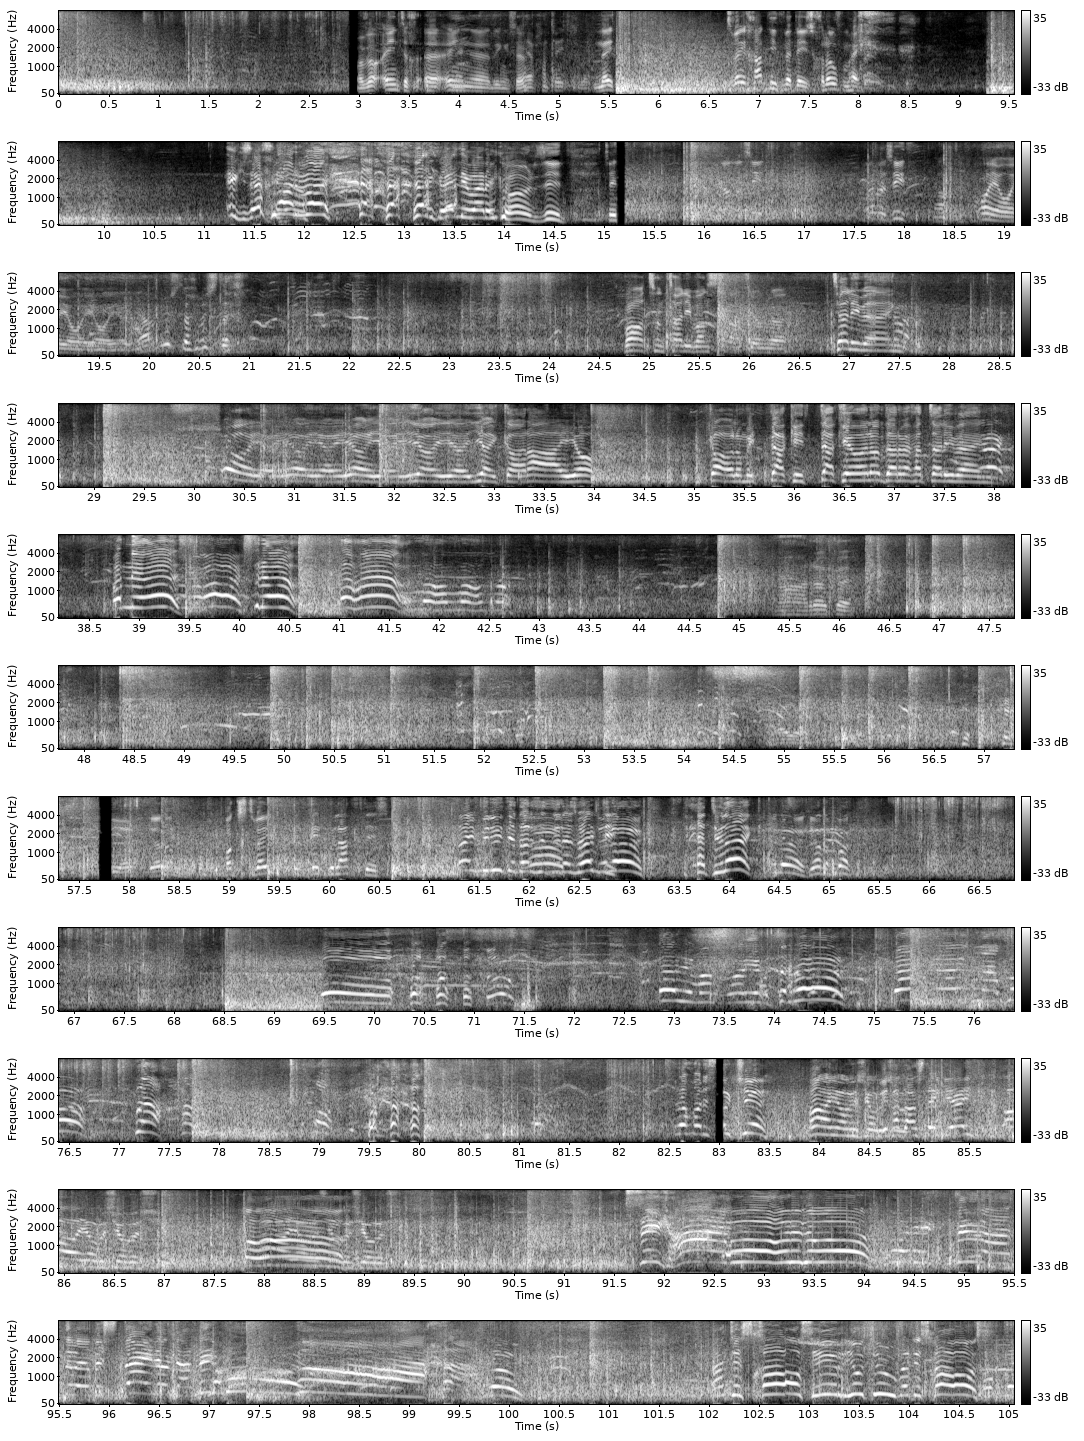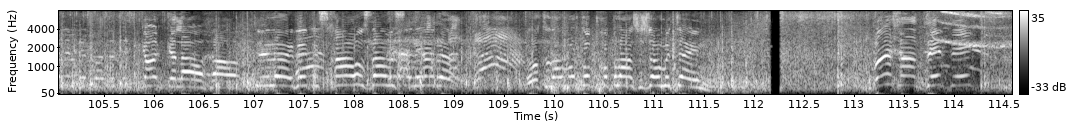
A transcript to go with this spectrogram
Maar wel één, te, eh, één eh, ding is, hè? Ja, we gaan twee tegelijk. Nee, twee gaat niet met deze, geloof mij. Ik zeg je. Waar, waar? ik weet niet waar ik woon, ziet. Ja, ziet. Oi, oi, oi, oi. Ja, rustig, rustig. Wat een Taliban-straat, jongen. Taliban! Oi, oi, oi, oi, oi, oi, oi, carajo. Koude met takkie, takkie, we lopen daar weg aan Taliban. Wat neus! Snel! Aha! Allah, Allah, Allah. Ah, roken. ja. Pak eens twee. Kijk hoe laat het is. Vijf minuten, dat is het Tuurlijk! Ja, tuurlijk! Tuurlijk, ja dan pak. Oh! Oh, je man, oh je maar. Ah, jongens, jongens. Wie gaat aansteken jij? Ah jongens, jongens. Ah jongens, jongens, jongens. Sieg heim! Oh, wat is dat? Du hast du bestein und dann nicht. Wow. Het is chaos hier, YouTube, het is chaos. Het is kankerlauw gaan. Tuurlijk, dit is chaos, dames en heren. Rotterdam wordt opgeblazen zometeen.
